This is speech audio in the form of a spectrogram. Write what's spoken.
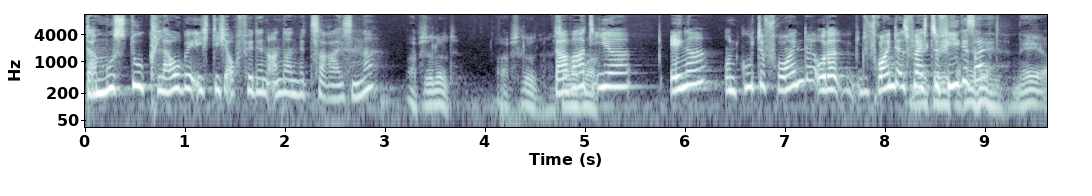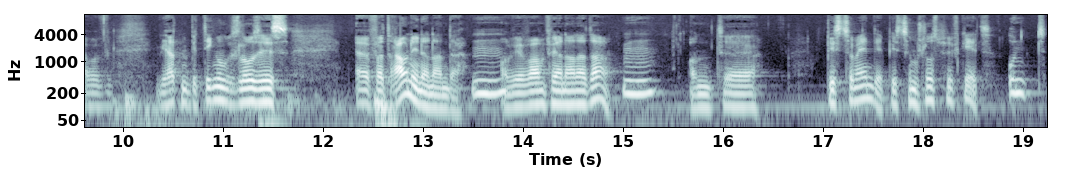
da musst du, glaube ich, dich auch für den anderen mit zerreißen, ne? Absolut, absolut. Da wart ihr enger und gute Freunde? Oder Freunde ist vielleicht nee, zu viel gesagt? Nee, nee, aber wir hatten bedingungsloses äh, Vertrauen ineinander. Mhm. Und wir waren füreinander da. Mhm. Und äh, bis zum Ende, bis zum Schlusspfiff geht's. Und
